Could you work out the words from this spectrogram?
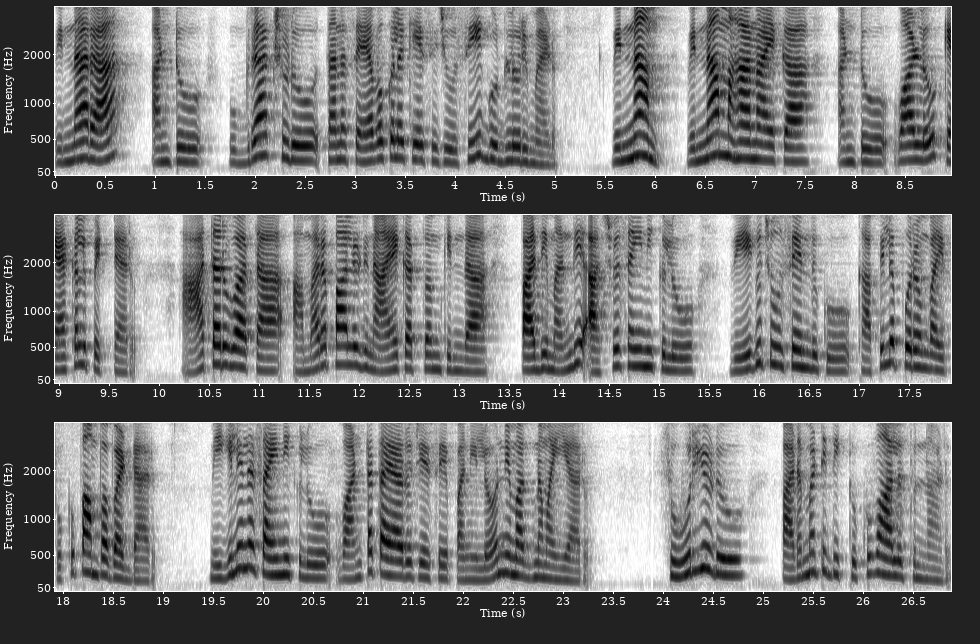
విన్నారా? అంటూ ఉగ్రాక్షుడు తన సేవకుల కేసి చూసి గుడ్లూరిమాడు. విన్నాం విన్నాం మహానాయక అంటూ వాళ్ళు కేకలు పెట్టారు. ఆ తరువాత అమరపాలుడి నాయకత్వం కింద పది మంది అశ్వసైనికులు వేగు చూసేందుకు కపిలపురం వైపుకు పంపబడ్డారు. మిగిలిన సైనికులు వంట తయారు చేసే పనిలో నిమగ్నమయ్యారు. సూర్యుడు పడమటి దిక్కుకు వాలుతున్నాడు.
